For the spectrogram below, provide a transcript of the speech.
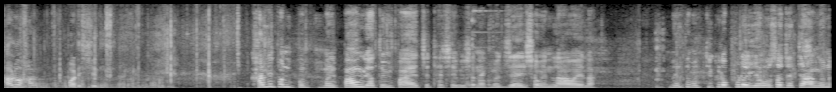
हळूहळू पडशील खाली पण म्हणजे पाहून घ्या तुम्ही पायाच्या बिशा नाही का? म्हणजे हिशोबाने लावायला. नाही तर मग तिकडं पुढे व्यवसायाच्या त्या अंगून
